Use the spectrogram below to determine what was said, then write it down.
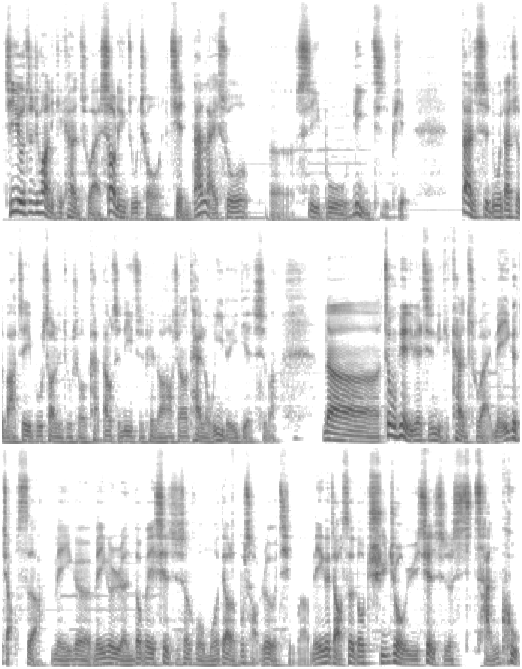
其实由这句话你可以看得出来，《少林足球》简单来说，呃，是一部励志片。但是如果单纯把这一部《少林足球》看当成励志片的话，好像太容易的一点，是吗？那这部片里面，其实你可以看得出来，每一个角色啊，每一个每一个人都被现实生活磨掉了不少热情啊。每一个角色都屈就于现实的残酷，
